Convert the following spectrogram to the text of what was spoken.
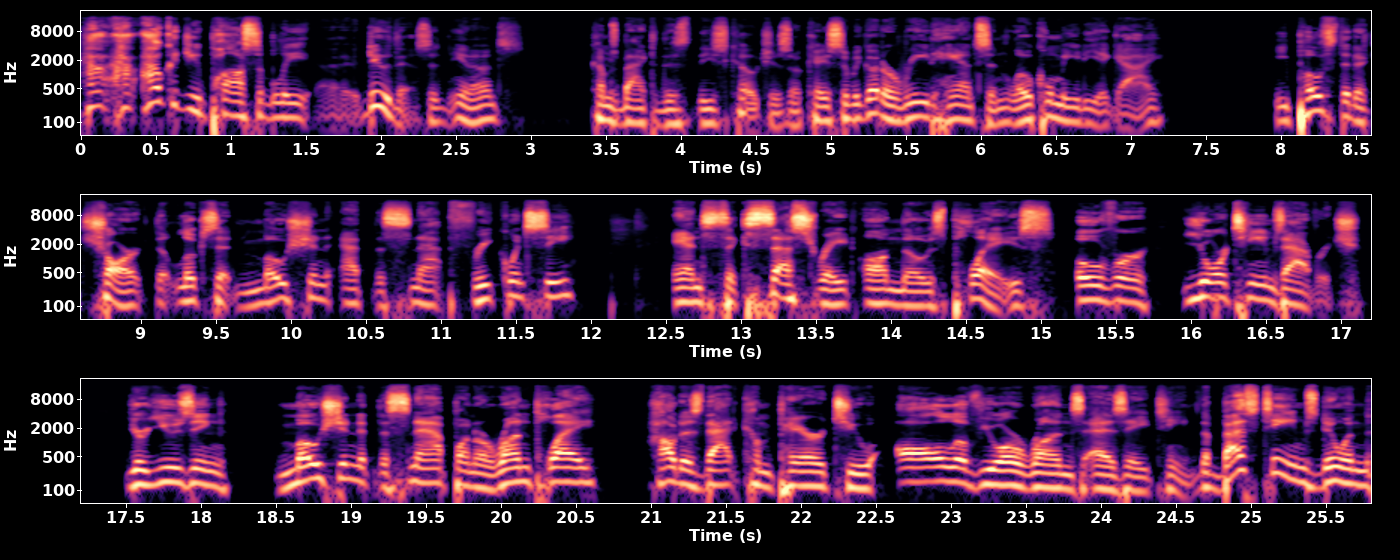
How how, how could you possibly uh, do this? It- you know, it's comes back to this, these coaches. Okay, so we go to Reed Hansen, local media guy. He posted a chart that looks at motion at the snap frequency and success rate on those plays over your team's average. You're using motion at the snap on a run play. How does that compare to all of your runs as a team? The best teams doing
